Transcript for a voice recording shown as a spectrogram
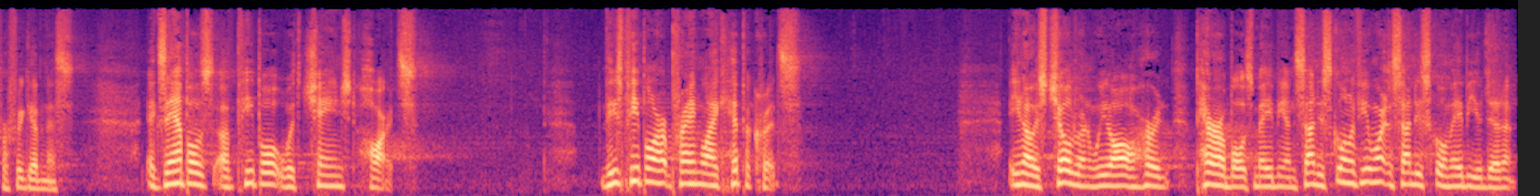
for forgiveness, examples of people with changed hearts. These people aren't praying like hypocrites. You know, as children, we all heard parables maybe in Sunday school, and if you weren't in Sunday school, maybe you didn't.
